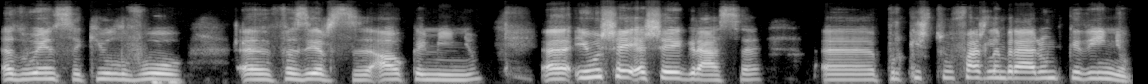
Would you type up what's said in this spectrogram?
a doença que o levou a fazer-se ao caminho. Uh, eu achei, achei a graça uh, porque isto faz lembrar um bocadinho,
